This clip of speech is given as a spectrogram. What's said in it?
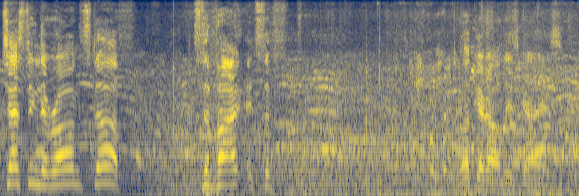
Protesting the wrong stuff. It's the vi- It's the. Look at all these guys.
